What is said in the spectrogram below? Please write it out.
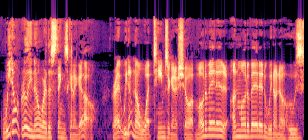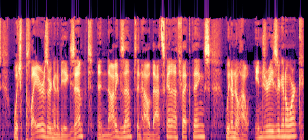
we don't really know where this thing's going to go right? We don't know what teams are going to show up motivated, unmotivated. We don't know who's, which players are going to be exempt and not exempt and how that's going to affect things. We don't know how injuries are going to work.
